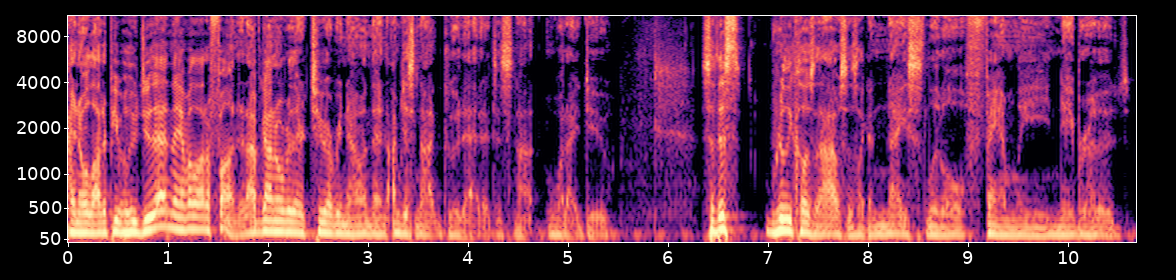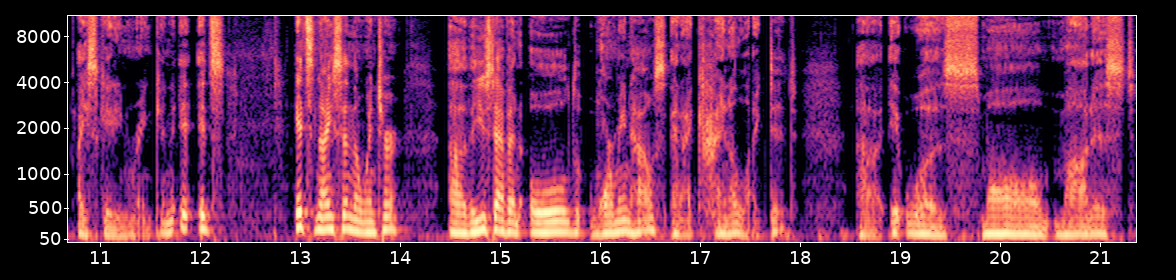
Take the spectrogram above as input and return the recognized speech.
I know a lot of people who do that and they have a lot of fun. And I've gone over there too every now and then. I'm just not good at it. It's not what I do. So this really close to the house is like a nice little family neighborhood ice skating rink. And it, it's, it's nice in the winter. Uh, they used to have an old warming house and I kind of liked it. Uh, it was small, modest,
